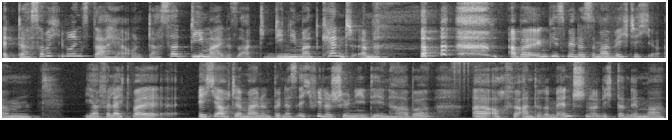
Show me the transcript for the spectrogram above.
Äh, das habe ich übrigens daher und das hat die mal gesagt, die niemand kennt. Ähm, aber irgendwie ist mir das immer wichtig, ähm, ja, vielleicht weil ich auch der Meinung bin, dass ich viele schöne Ideen habe, äh, auch für andere Menschen und ich dann immer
